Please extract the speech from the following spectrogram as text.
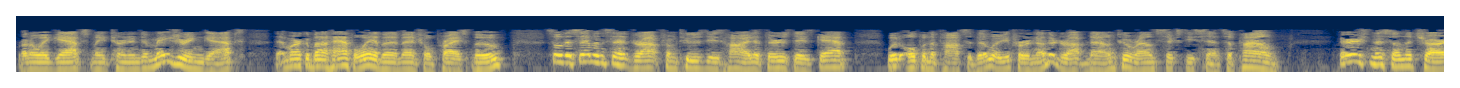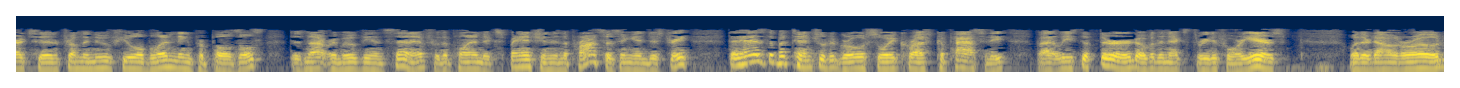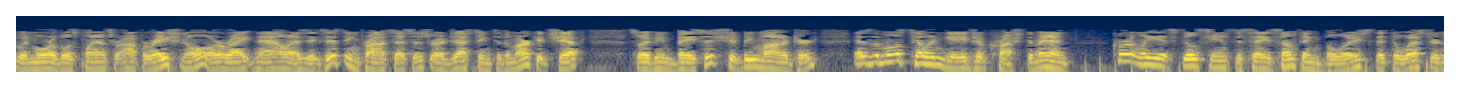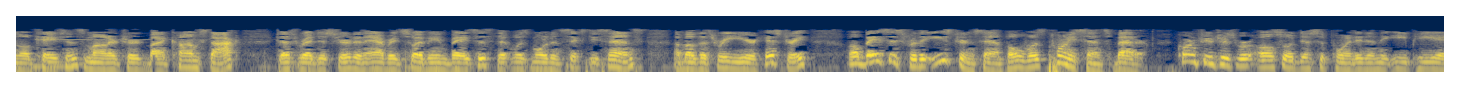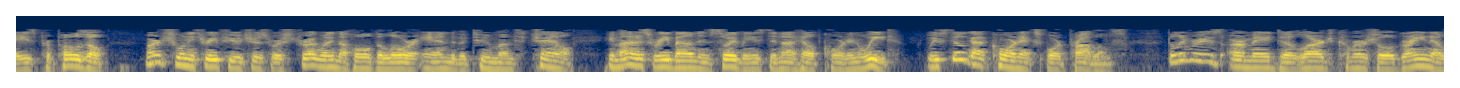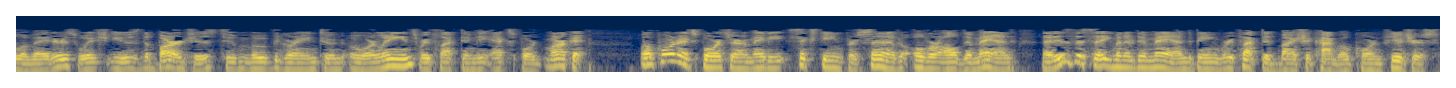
Runaway gaps may turn into measuring gaps that mark about halfway of an eventual price move. So the 7 cent drop from Tuesday's high to Thursday's gap would open the possibility for another drop down to around 60 cents a pound. Bearishness on the charts and from the new fuel blending proposals does not remove the incentive for the planned expansion in the processing industry that has the potential to grow soy crush capacity by at least a third over the next three to four years. Whether down the road when more of those plants are operational or right now as existing processors are adjusting to the market shift, soybean basis should be monitored as the most telling gauge of crush demand. Currently, it still seems to say something bullish that the western locations monitored by Commstock just registered an average soybean basis that was more than 60 cents above the three-year history, while basis for the eastern sample was 20 cents better. Corn futures were also disappointed in the EPA's proposal. March 23 futures were struggling to hold the lower end of a two-month channel. A modest rebound in soybeans did not help corn and wheat. We've still got corn export problems. Deliveries are made to large commercial grain elevators, which use the barges to move the grain to New Orleans, reflecting the export market. While corn exports are maybe 16% of overall demand, that is the segment of demand being reflected by Chicago corn futures.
